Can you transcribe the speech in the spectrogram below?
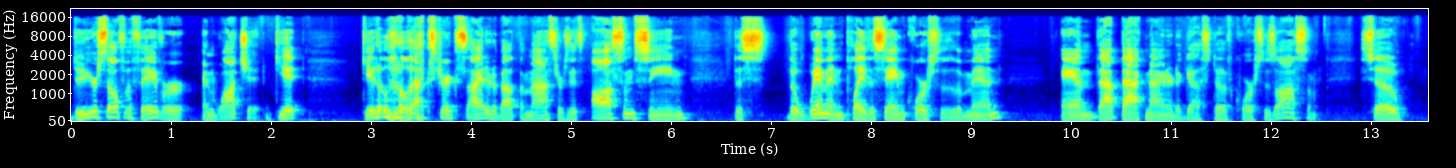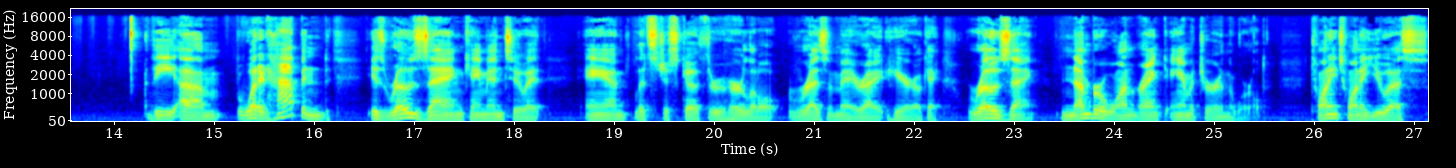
do yourself a favor and watch it. Get get a little extra excited about the Masters. It's awesome seeing the women play the same course as the men, and that back nine at Augusta, of course, is awesome. So the um, what had happened is Rose Zhang came into it, and let's just go through her little resume right here. Okay, Rose Zhang, number one ranked amateur in the world, 2020 U.S.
